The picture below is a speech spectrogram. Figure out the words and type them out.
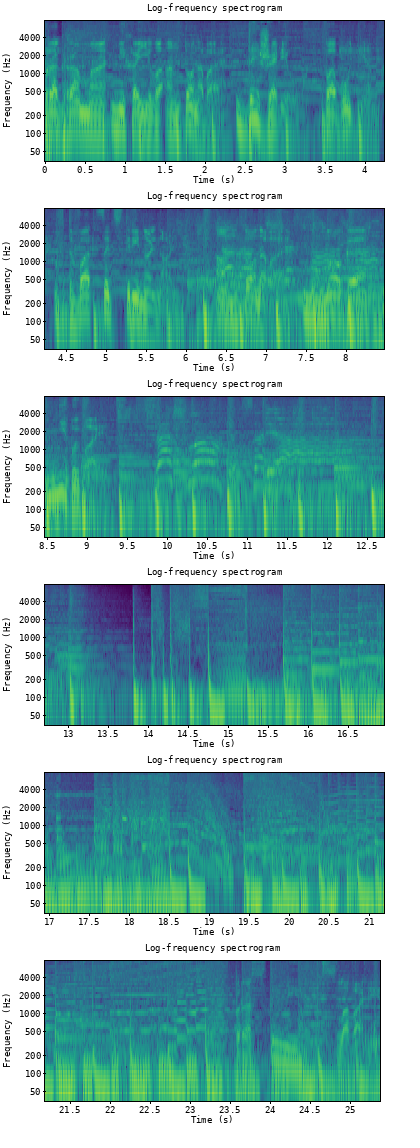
Программа Михаила Антонова «Дежавю». По будням в 23.00. Антонова много не бывает. Зашла заря. Простыми словами.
